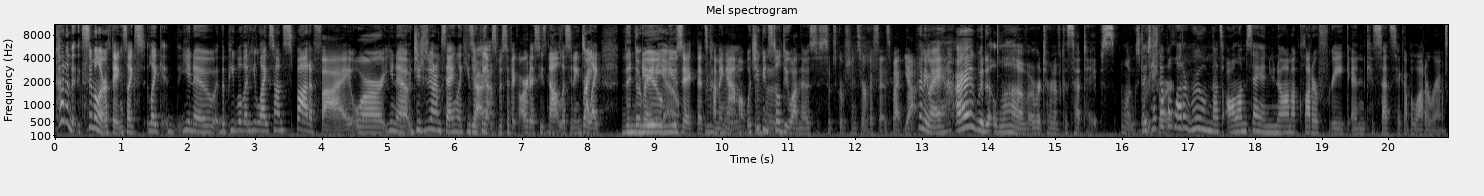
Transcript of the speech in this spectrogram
kind of similar things like like you know the people that he likes on Spotify or you know do you see what I'm saying like he's Yeah, looking yeah. up specific artists he's not listening to Right. like the, The new radio. music that's coming Mhm, out which you can mhm. still do on those subscription services but yeah Anyway, I would love a return of cassette tapes. Long story they take short. up a lot of room that's all I'm saying you know I'm a clutter freak and cassettes take up a lot of room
